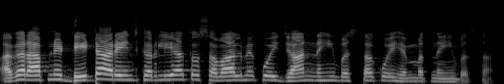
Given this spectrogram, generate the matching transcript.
अगर आपने डेटा अरेंज कर लिया तो सवाल में कोई जान नहीं बचता कोई हिम्मत नहीं बचता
